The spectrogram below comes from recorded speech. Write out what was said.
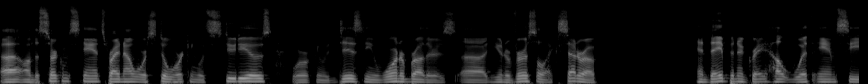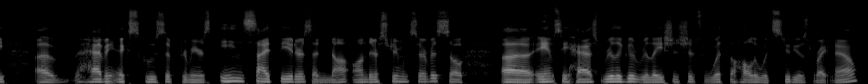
uh, on the circumstance. Right now, we're still working with studios. We're working with Disney, Warner Brothers, uh, Universal, etc. And they've been a great help with AMC, uh, having exclusive premieres inside theaters and not on their streaming service. So uh, AMC has really good relationships with the Hollywood studios right now.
